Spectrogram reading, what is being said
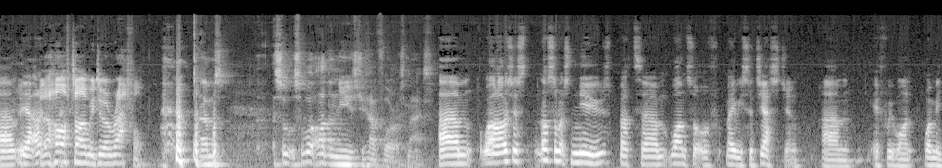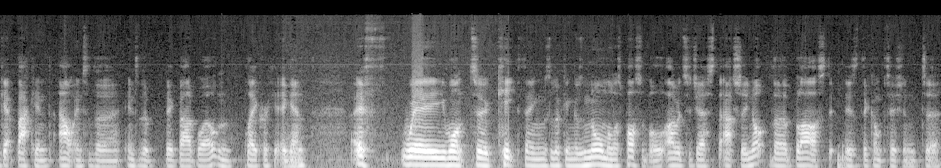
um, yeah, and at half time we do a raffle. Um, so, so what other news do you have for us, Max? Um, well, I was just not so much news, but um, one sort of maybe suggestion. Um, if we want, when we get back in out into the into the big bad world and play cricket again, if we want to keep things looking as normal as possible, I would suggest that actually not the blast is the competition to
